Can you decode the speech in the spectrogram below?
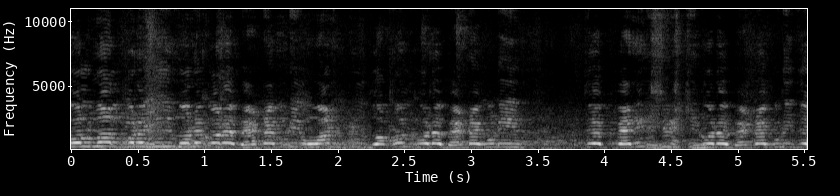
গোলমাল করে যদি মনে করে ভ্যাটাগুড়ি ওয়ান টু দখল করে ভ্যাটাগুড়িতে প্যানিক সৃষ্টি করে ভ্যাটাগুড়িতে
